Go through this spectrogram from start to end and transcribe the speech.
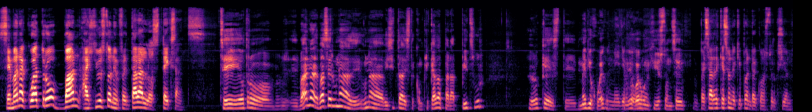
Semana 4 van a Houston a enfrentar a los Texans. Sí, otro. va a ser una, una visita este, complicada para Pittsburgh. Yo creo que este medio juego. Medio, juego. en Houston, sí. A pesar de que es un equipo en reconstrucción.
